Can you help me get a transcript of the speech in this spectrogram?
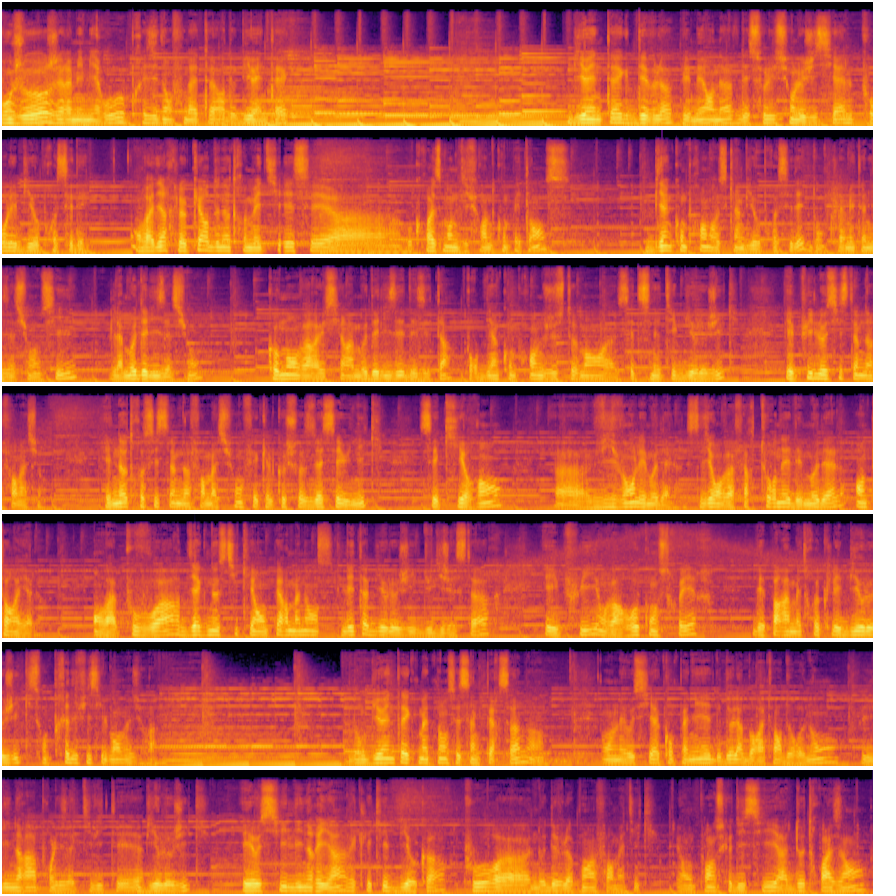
Bonjour, Jérémy Mirou, président fondateur de BioNTech. BioNTech développe et met en œuvre des solutions logicielles pour les bioprocédés. On va dire que le cœur de notre métier, c'est euh, au croisement de différentes compétences, bien comprendre ce qu'est un bioprocédé, donc la méthanisation aussi, la modélisation, comment on va réussir à modéliser des états pour bien comprendre justement euh, cette cinétique biologique, et puis le système d'information. Et notre système d'information fait quelque chose d'assez unique, c'est qu'il rend euh, vivant les modèles. C'est-à-dire on va faire tourner des modèles en temps réel. On va pouvoir diagnostiquer en permanence l'état biologique du digesteur et puis on va reconstruire des paramètres clés biologiques qui sont très difficilement mesurables. Donc BioNTech maintenant c'est cinq personnes. On est aussi accompagné de deux laboratoires de renom, l'INRA pour les activités biologiques et aussi l'INRIA avec l'équipe Biocore pour euh, nos développements informatiques. Et on pense que d'ici à 2-3 ans,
